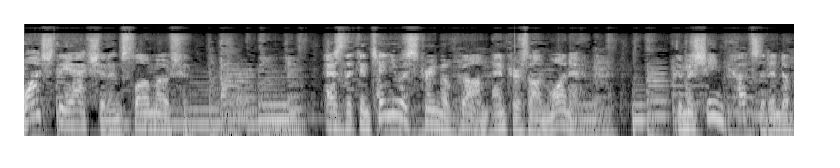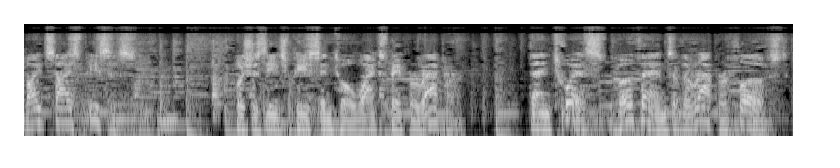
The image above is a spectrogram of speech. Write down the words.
Watch the action in slow motion. As the continuous stream of gum enters on one end, the machine cuts it into bite-sized pieces, pushes each piece into a wax paper wrapper, then twists both ends of the wrapper closed.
